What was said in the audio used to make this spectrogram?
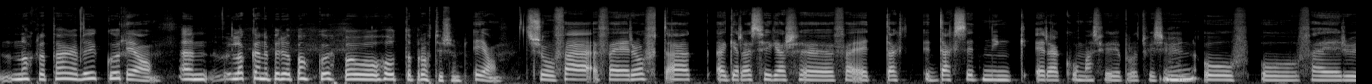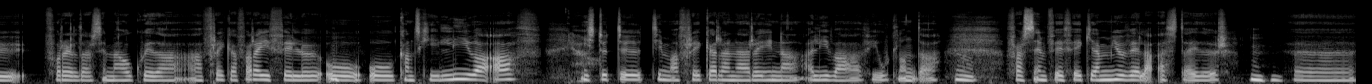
nokkra daga vikur já, en löggan er byrjuð að banka upp á og hóta brottvísun. Já, svo það, það er oft að, að gera svegar uh, það er dag, dagsetning er að komast fyrir brottvísun Mm. og, og það eru foreldrar sem ákveða að freka fara í fylgu og, og kannski lífa af í stöttu tíma frekar en að reyna að lífa af í útlanda Já. þar sem þið fekja mjög vel aðstæður. Mm uh,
